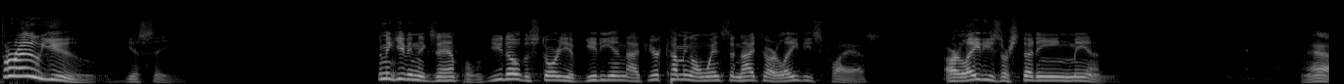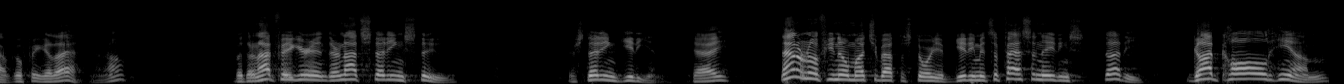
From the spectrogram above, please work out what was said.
through you you see. Let me give you an example. You know the story of Gideon. If you're coming on Wednesday night to our ladies' class, our ladies are studying men. Yeah, go figure that, you know. But they're not figuring, they're not studying Stu. They're studying Gideon, okay? Now, I don't know if you know much about the story of Gideon. It's a fascinating study. God called him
